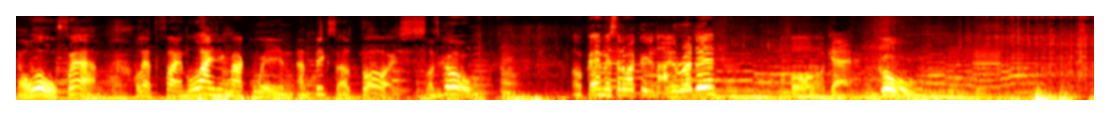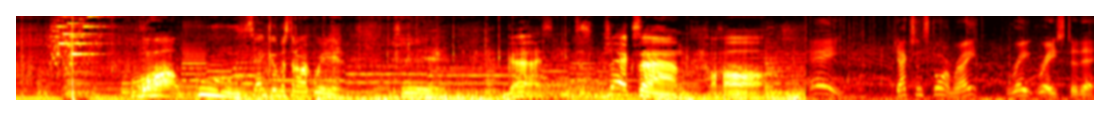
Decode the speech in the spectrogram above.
Hello, fan. Let's find Lightning McQueen and Pixar toys. Let's go. Okay, Mr. McQueen, are you ready? Oh, okay. Go. Wow, cool. Thank you, Mr. McQueen. Yeah. Guys, it is Jackson. Oh. Hey, Jackson Storm, right? Great race today.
